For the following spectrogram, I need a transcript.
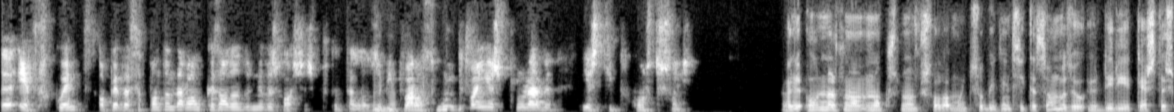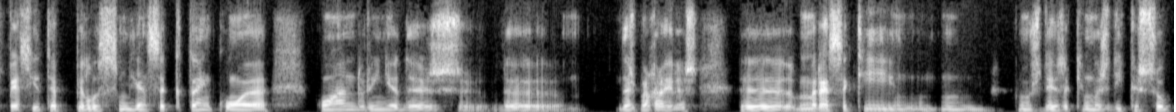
é frequente ao pé dessa ponta andar lá um casal de andorinha das rochas. Portanto, elas uhum. habituaram-se muito bem a explorar este tipo de construções. Olha, nós não, não, costumamos falar muito sobre identificação, mas eu, eu, diria que esta espécie, até pela semelhança que tem com a, com a andorinha das, de, das barreiras, uh, merece aqui um, um, uns dias aqui umas dicas sobre,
